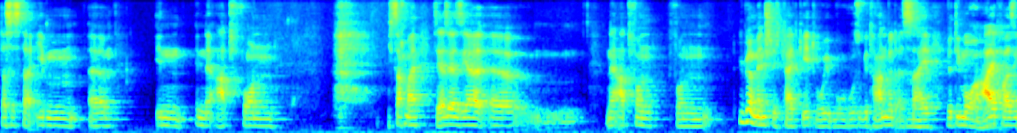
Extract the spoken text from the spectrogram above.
dass es da eben ähm, in, in eine Art von ich sag mal, sehr, sehr, sehr äh, eine Art von, von Übermenschlichkeit geht, wo, wo, wo so getan wird, als sei, wird die Moral quasi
